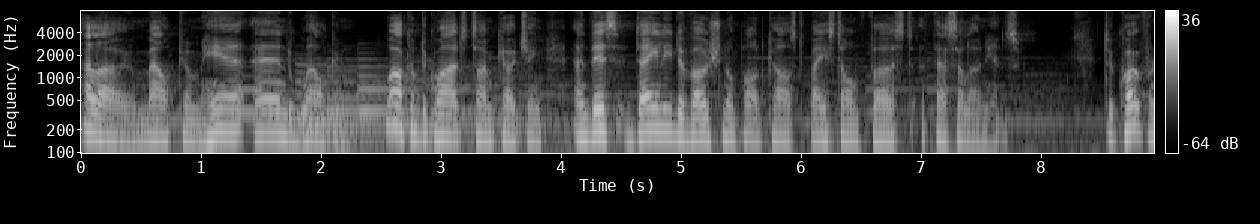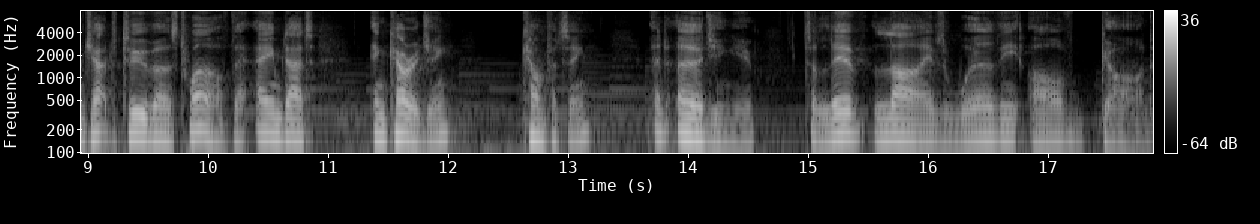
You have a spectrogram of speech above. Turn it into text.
Hello, Malcolm here, and welcome. Welcome to Quiet Time Coaching and this daily devotional podcast based on 1 Thessalonians. To quote from chapter 2, verse 12, they're aimed at encouraging, comforting, and urging you to live lives worthy of God.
